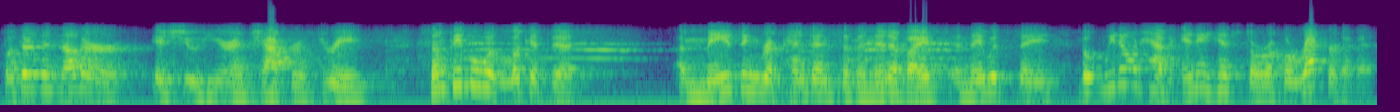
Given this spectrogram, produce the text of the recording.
But there's another issue here in chapter 3. Some people would look at this amazing repentance of the Ninevites and they would say, but we don't have any historical record of it.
